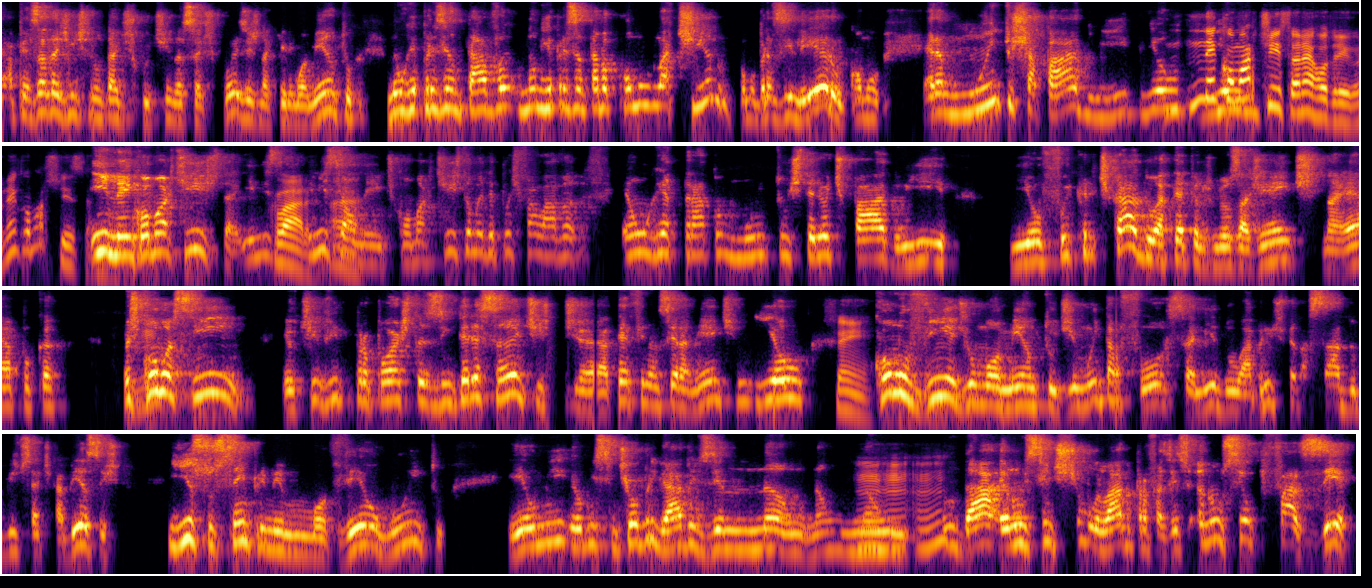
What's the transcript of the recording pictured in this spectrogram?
apesar da gente não estar discutindo essas coisas naquele momento, não representava, não me representava como latino, como brasileiro, como era muito chapado e, e eu nem e como eu... artista, né, Rodrigo? Nem como artista. E nem como artista. Inici... Claro, Inicialmente é. como artista, mas depois falava é um retrato muito estereotipado e e eu fui criticado até pelos meus agentes na época. Mas uhum. como assim? Eu tive propostas interessantes, até financeiramente, e eu, Sim. como vinha de um momento de muita força ali, do abrir despedaçado, do bicho de sete cabeças, e isso sempre me moveu muito, eu me, eu me senti obrigado a dizer não, não, não, uhum, uhum. não dá, eu não me sinto estimulado para fazer isso, eu não sei o que fazer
